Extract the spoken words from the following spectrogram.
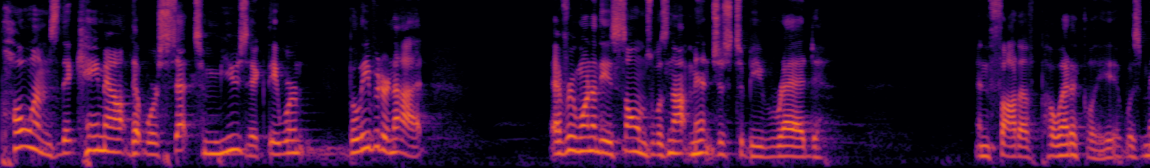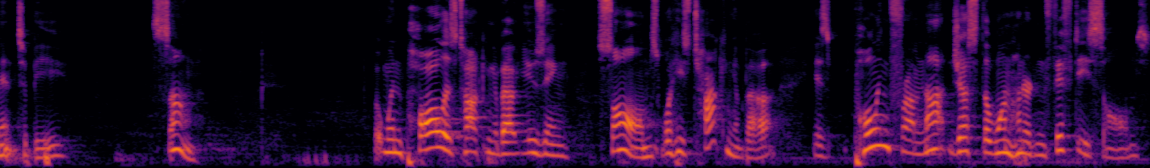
poems that came out that were set to music. They weren't, believe it or not, every one of these psalms was not meant just to be read and thought of poetically. It was meant to be sung. But when Paul is talking about using psalms, what he's talking about is pulling from not just the 150 psalms,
